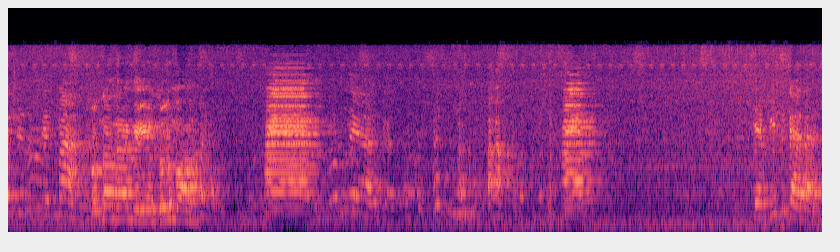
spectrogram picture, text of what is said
எப்படி சொன்னா சொல்லுமா என் வீட்டுக்காரர்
